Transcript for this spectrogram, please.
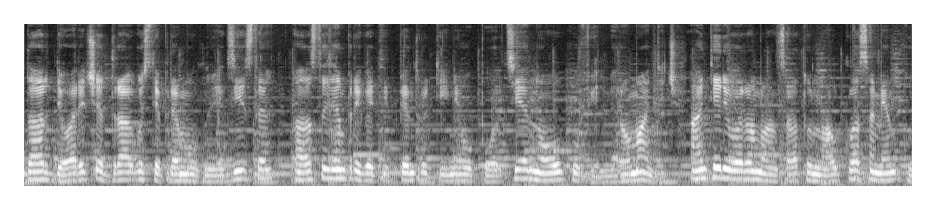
Dar deoarece dragoste prea mult nu există, astăzi am pregătit pentru tine o porție nouă cu filme romantice. Anterior am lansat un alt clasament cu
